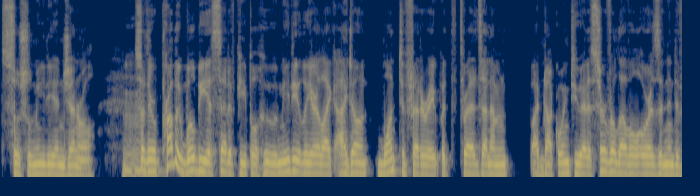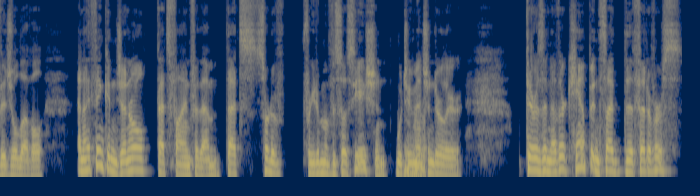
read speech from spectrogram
social media in general. Mm-hmm. So there probably will be a set of people who immediately are like, I don't want to federate with threads, and I'm I'm not going to at a server level or as an individual level. And I think in general, that's fine for them. That's sort of freedom of association, which mm-hmm. you mentioned earlier. There's another camp inside the Fediverse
